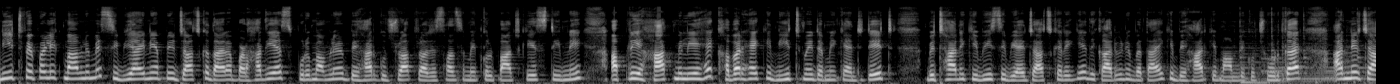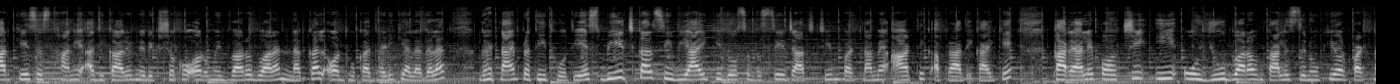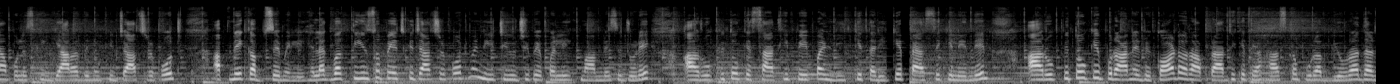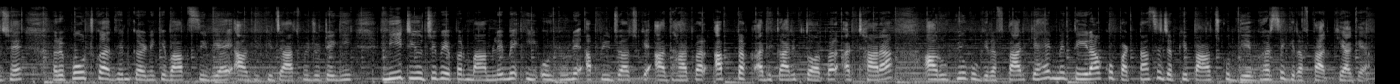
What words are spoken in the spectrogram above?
NEET paper leak मामले में CBI ने अपनी जाँच का दायरा बढ़ा दिया इस पूरे मामले में बिहार, गुजरात, राजस्थान समेत कुल पाँच केस टीम ने अपने हाथ में लिए हैं। खबर है कि नीट में डमी कैंडिडेट बिठाने की भी सीबीआई जाँच करेगी। अधिकारियों ने बताया कि बिहार के मामले को छोड़कर अन्य चार केस स्थानीय अधिकारियों, निरीक्षकों और उम्मीदवारों द्वारा नकल और धोखाधड़ी की अलग अलग घटनाएँ प्रतीत होती है। इस बीच कल सीबीआई की दो सदस्यीय जाँच टीम पटना में आर्थिक अपराध इकाई के कार्यालय पहुँची। ईओयू द्वारा उनतालीस दिनों की और पटना पुलिस की ग्यारह दिनों की जाँच रिपोर्ट अपने अपने कब्जे में ली है। लगभग 300 पेज की जाँच रिपोर्ट में नीट यूजी पेपर लीक मामले से जुड़े आरोपितों के साथ ही पेपर लीक के तरीके, पैसे के लेन देन आरोपितों के पुराने रिकॉर्ड और आपराधिक इतिहास का पूरा ब्यौरा दर्ज है। रिपोर्ट का अध्ययन करने के बाद सीबीआई आगे की जाँच में जुटेगी। नीट यूजी पेपर मामले में ईओयू ने अपनी जाँच के आधार पर अब तक आधिकारिक तौर पर अठारह आरोपियों को गिरफ़्तार किया है। इनमें तेरह को पटना से, जबकि पाँच को देवघर से गिरफ़्तार किया गया।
